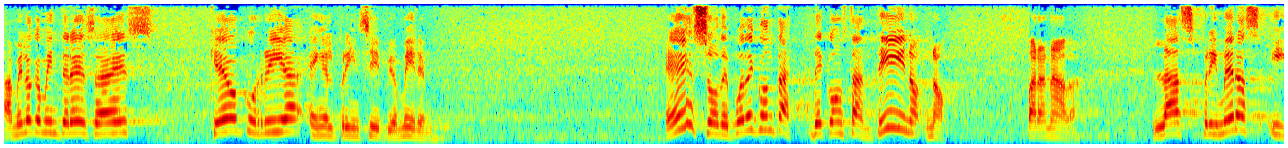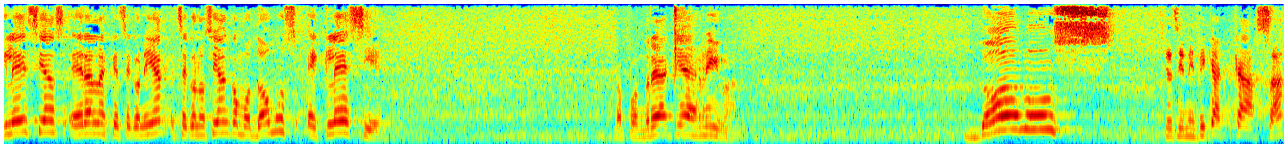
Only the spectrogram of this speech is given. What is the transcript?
a mí lo que me interesa es qué ocurría en el principio. Miren, eso después de, Constantino, no, para nada. Las primeras iglesias eran las que se, conocían como Domus Ecclesiae. Lo pondré aquí arriba. Domus, que significa casa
